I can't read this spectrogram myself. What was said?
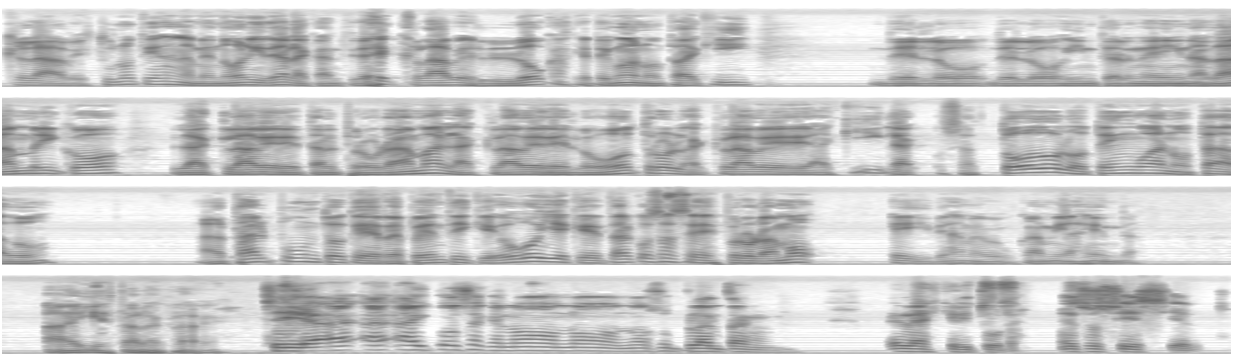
claves. Tú no tienes la menor idea de la cantidad de claves locas que tengo anotadas aquí de, lo, de los internet inalámbricos, la clave de tal programa, la clave de lo otro, la clave de aquí, o sea, todo lo tengo anotado a tal punto que de repente y que, oye, que tal cosa se desprogramó, hey, déjame buscar mi agenda. Ahí está la clave. Sí, hay, cosas que no, no, no suplantan en la escritura. Eso sí es cierto.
